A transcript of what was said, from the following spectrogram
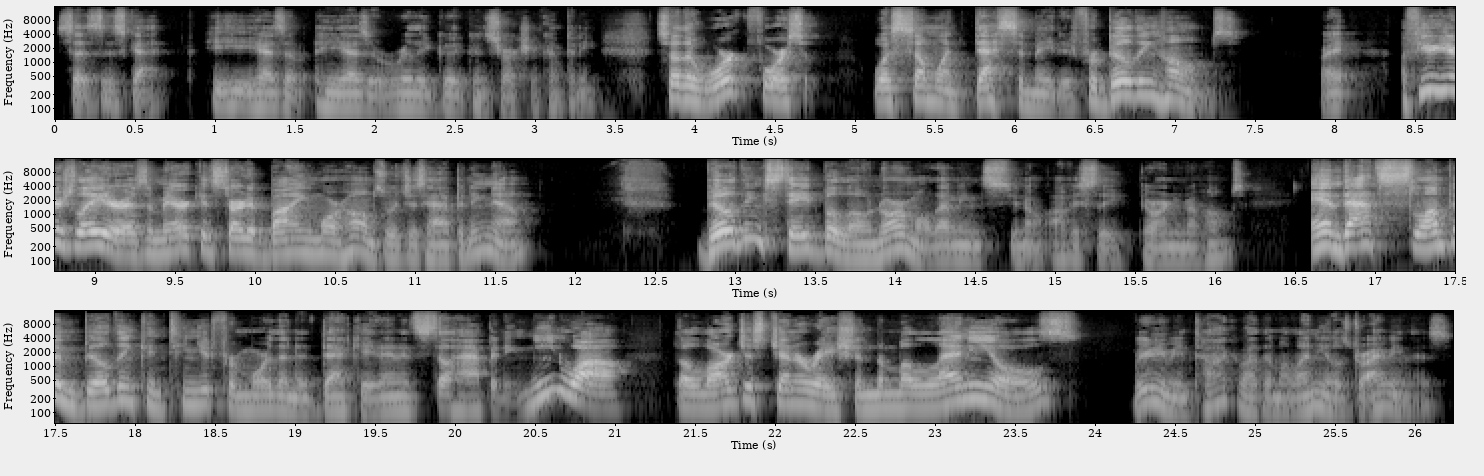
says this guy. He has a he has a really good construction company. So the workforce was somewhat decimated for building homes right? A few years later, as Americans started buying more homes, which is happening now, building stayed below normal. That means, you know, obviously there aren't enough homes. And that slump in building continued for more than a decade, and it's still happening. Meanwhile, the largest generation, the millennials, we didn't even talk about the millennials driving this.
